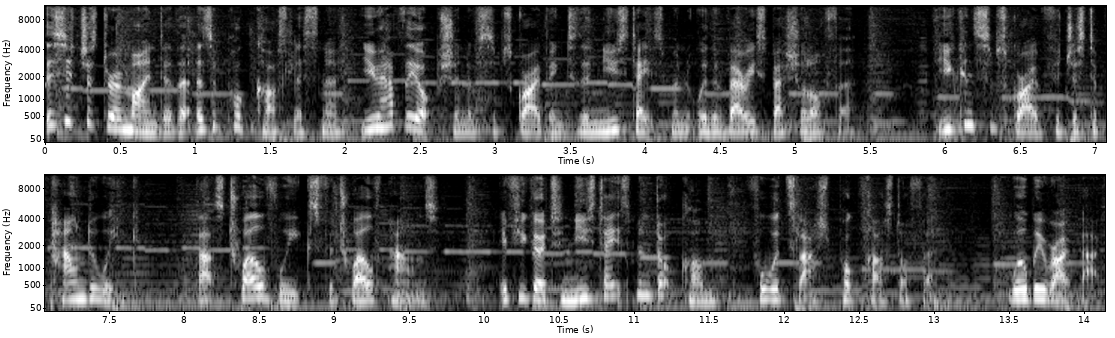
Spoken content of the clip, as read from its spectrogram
This is just a reminder that as a podcast listener, you have the option of subscribing to The New Statesman with a very special offer. You can subscribe for just a pound a week. That's 12 weeks for £12 if you go to newstatesman.com forward slash podcast offer. We'll be right back.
